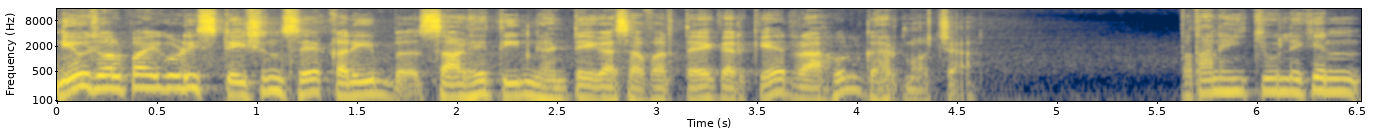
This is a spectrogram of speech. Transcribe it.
न्यू जलपाईगुड़ी स्टेशन से करीब साढ़े तीन घंटे का सफ़र तय करके राहुल घर पहुँचा। पता नहीं क्यों, लेकिन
